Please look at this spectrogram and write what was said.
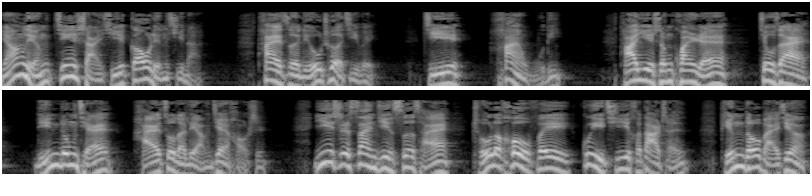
杨陵今陕西高陵西南。太子刘彻继位，即汉武帝。他一生宽仁，就在临终前还做了两件好事：一是散尽私财，除了后妃、贵戚和大臣，平头百姓。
